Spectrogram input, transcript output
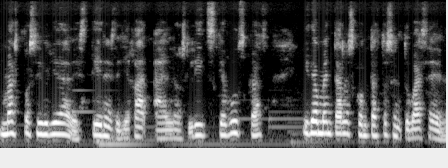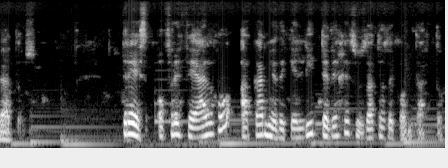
más posibilidades tienes de llegar a los leads que buscas y de aumentar los contactos en tu base de datos. 3. Ofrece algo a cambio de que el lead te deje sus datos de contacto.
